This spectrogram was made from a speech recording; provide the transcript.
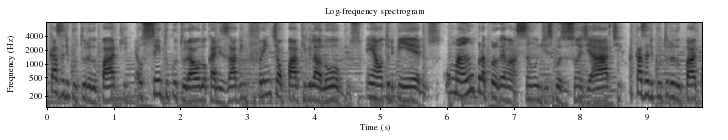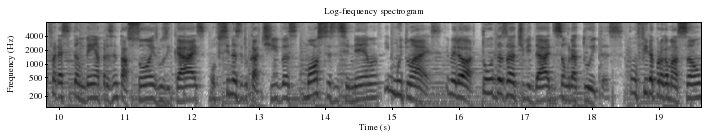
Casa de Cultura do Parque é o centro cultural localizado em frente ao Parque Vila Lobos, em Alto de Pinheiros. Com uma ampla programação de exposições de arte, a Casa de Cultura do Parque oferece também apresentações musicais, oficinas educativas, mostras de cinema e muito mais. E melhor, todas as atividades são gratuitas. Confira a programação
